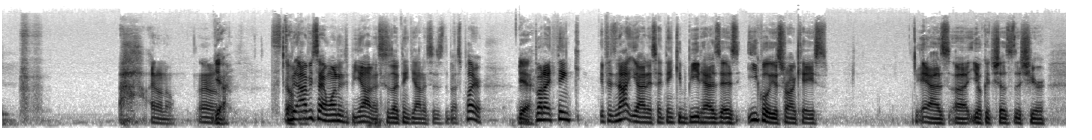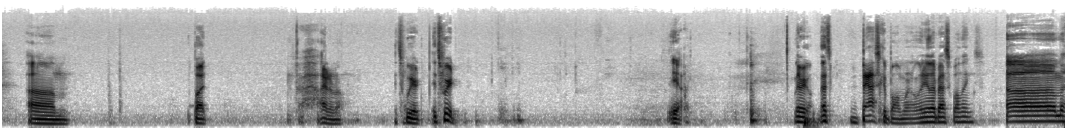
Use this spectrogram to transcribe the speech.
i don't know I don't know. yeah. i mean obviously i wanted to be honest because i think Giannis is the best player yeah. but i think if it's not Giannis, i think Embiid has as equally a strong case as uh, Jokic does this year um, but i don't know it's weird it's weird yeah. There we go. That's basketball, Marlon. Any other basketball things? Um,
